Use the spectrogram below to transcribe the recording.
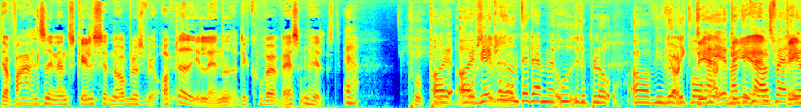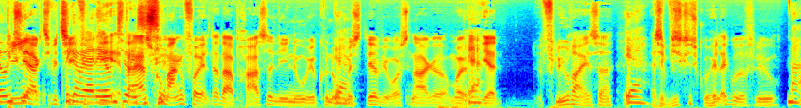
der var altid en eller anden skældsættende oplevelse, vi opdagede et eller andet, og det kunne være hvad som helst. Ja. På, på Og, og i virkeligheden niveau. det der med ud i det blå, og vi ved Jo, ikke, hvor det, vi er- ender. Det, kan er også en, være et det er en eventyr. billig aktivitet, det kan være et eventyr. der er sgu mange forældre, der er presset lige nu økonomisk. Ja. Det har vi jo også snakket om. Og Ja. ja. flyrejser. Ja. Altså, vi skal sgu heller ikke ud og flyve. Nej.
